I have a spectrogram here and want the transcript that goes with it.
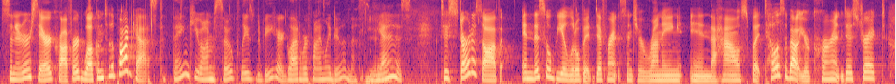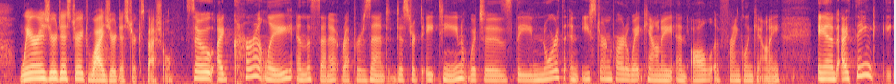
Senator Sarah Crawford, welcome to the podcast. Thank you. I'm so pleased to be here. Glad we're finally doing this. Yeah. Yes. To start us off, and this will be a little bit different since you're running in the House, but tell us about your current district. Where is your district? Why is your district special? So I currently in the Senate represent District 18, which is the north and eastern part of Wake County and all of Franklin County. And I think,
